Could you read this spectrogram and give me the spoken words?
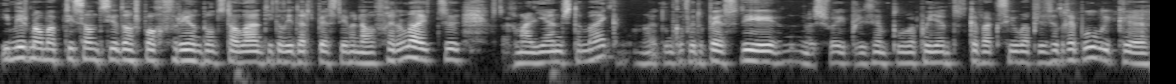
E mesmo há uma petição de cidadãos para o referendo, onde está lá a antiga líder do PSD, Manuela Ferreira Leite, está Ramalhianos também, que não é, nunca foi do PSD, mas foi, por exemplo, apoiante de Cavaco Silva à presidência da República.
